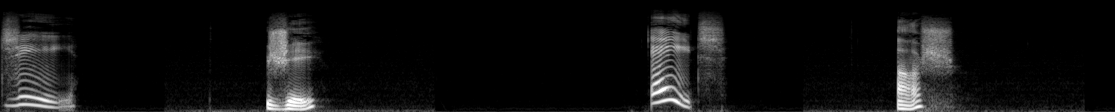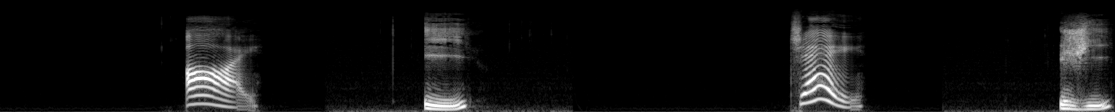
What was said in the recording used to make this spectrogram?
G. G, H. H, I. I, J. J,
